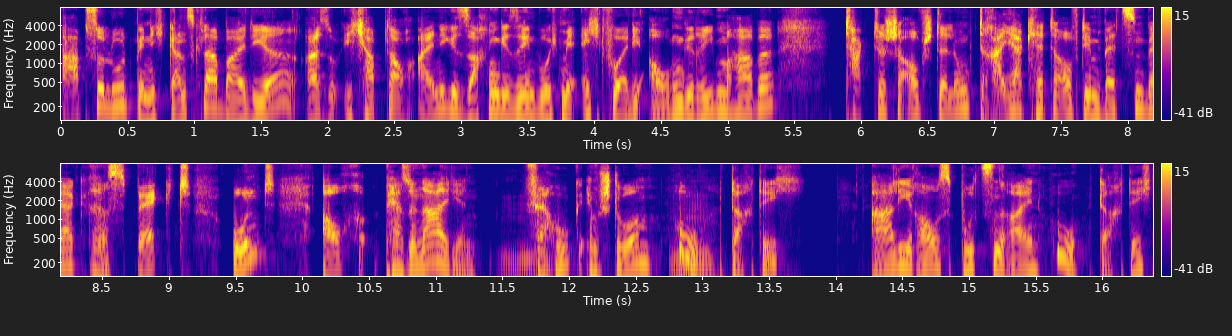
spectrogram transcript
absolut bin ich ganz klar bei dir. Also ich habe da auch einige Sachen gesehen, wo ich mir echt vorher die Augen gerieben habe. Taktische Aufstellung, Dreierkette auf dem Betzenberg, Respekt und auch Personalien. Verhug im Sturm, huh, dachte ich. Ali raus, Butzen rein, huh, dachte ich.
